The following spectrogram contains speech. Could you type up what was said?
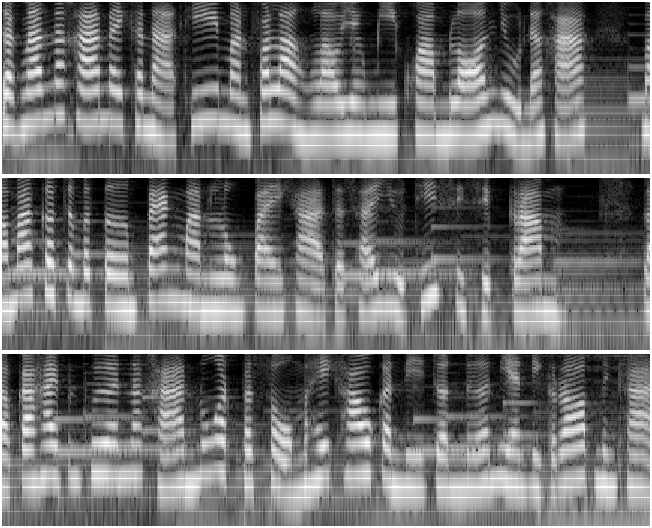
จากนั้นนะคะในขณะที่มันฝรั่งเรายังมีความร้อนอยู่นะคะ มาม่าก็จะมาเติมแป้งมันลงไปค่ะ จะใช้อยู่ที่ 40 กรัม แล้วก็ให้เพื่อนๆนะคะ นวดผสมให้เข้ากันดีจนเนื้อเนียนอีกรอบนึงค่ะ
